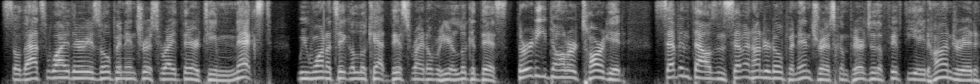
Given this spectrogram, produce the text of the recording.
So that's why there is open interest right there, team. Next, we want to take a look at this right over here. Look at this $30 target, 7,700 open interest compared to the 5,800.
